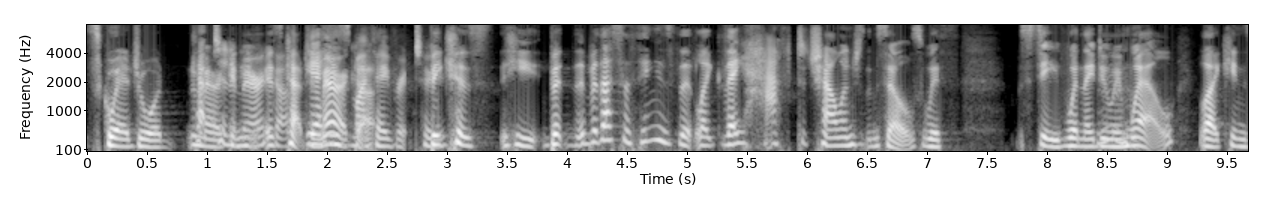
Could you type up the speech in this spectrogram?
square jawed Captain American America. It's Captain yeah, America he's my favorite too. because he but but that's the thing is that like they have to challenge themselves with Steve when they do him Mm. well like in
